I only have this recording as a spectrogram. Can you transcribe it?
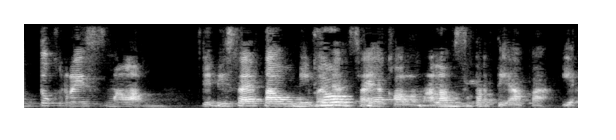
untuk race malam. Jadi saya tahu nih badan oh. saya kalau malam seperti apa. Ya.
